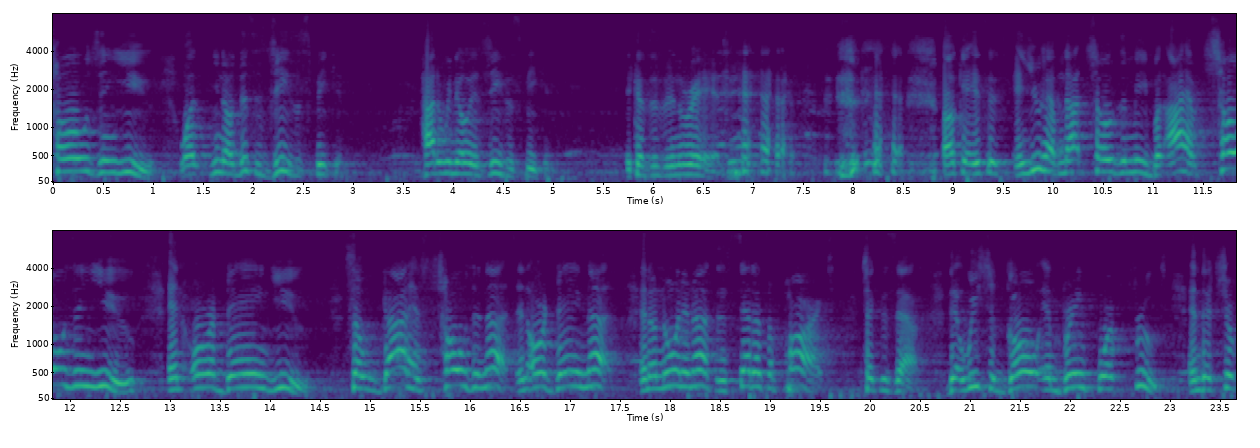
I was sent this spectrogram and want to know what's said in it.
chosen you. Well, you know, this is Jesus speaking. How do we know it's Jesus speaking? Because it's in the red. okay, it says, And you have not chosen me, but I have chosen you and ordained you. So God has chosen us and ordained us and anointed us and set us apart. Check this out. That we should go and bring forth fruit, and that your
